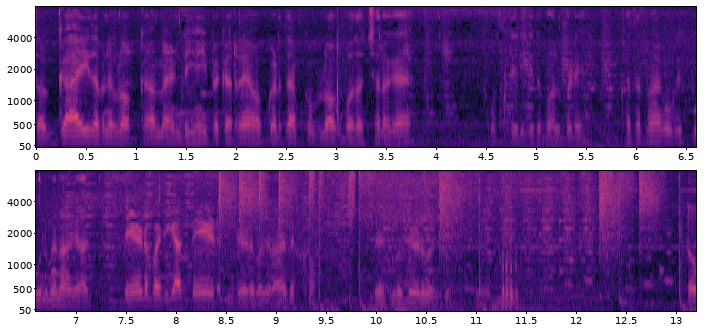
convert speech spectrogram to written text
तो गाइस अपने ब्लॉग का एंड यहीं पे कर रहे हैं। होप करते हैं आपको ब्लॉग बहुत अच्छा लगा है। वो तेरी के तो बाल बड़े खतरनाक हो गए। पूल में ना गया। आज डेढ़ बज गया डेढ़। डेढ़ बज रहा है देखो। देख लो डेढ़ बज गए तो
